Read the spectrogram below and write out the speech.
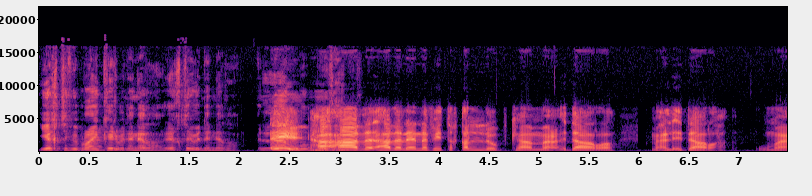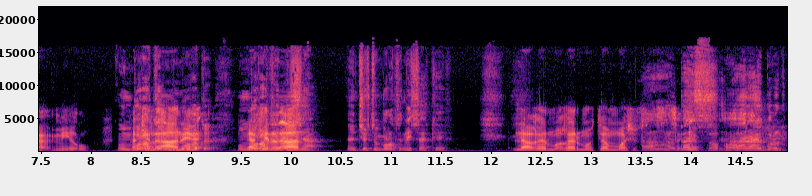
يختفي براين كيج بعدين يظهر يختفي بعدين يظهر فاهم. هذا هذا لأنه في تقلب كان مع إدارة مع الإدارة ومع ميرو لكن ومباراة, إذا- لكن النساء انت شفت مباراة النساء كيف؟ لا غير غير مهتم ما شفت آه سكتها الظاهر. أنا أقول لك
